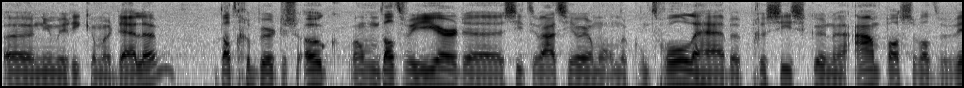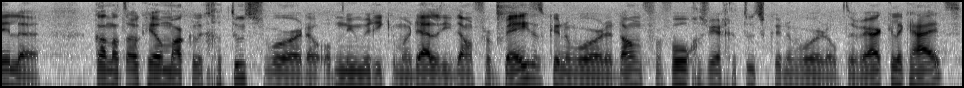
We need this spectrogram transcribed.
numerieke modellen. dat gebeurt dus ook omdat we hier de situatie helemaal onder controle hebben, precies kunnen aanpassen wat we willen. Kan dat ook heel makkelijk getoetst worden op numerieke modellen die dan verbeterd kunnen worden, dan vervolgens weer getoetst kunnen worden op de werkelijkheid.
